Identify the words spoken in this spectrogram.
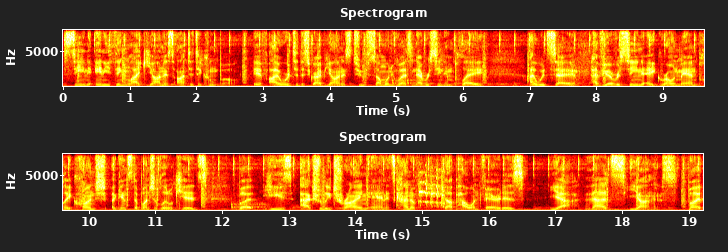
seen anything like Giannis Antetokounmpo. If I were to describe Giannis to someone who has never seen him play, I would say, have you ever seen a grown man play Crunch against a bunch of little kids, but he's actually trying and it's kind of up how unfair it is? Yeah, that's Giannis, but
